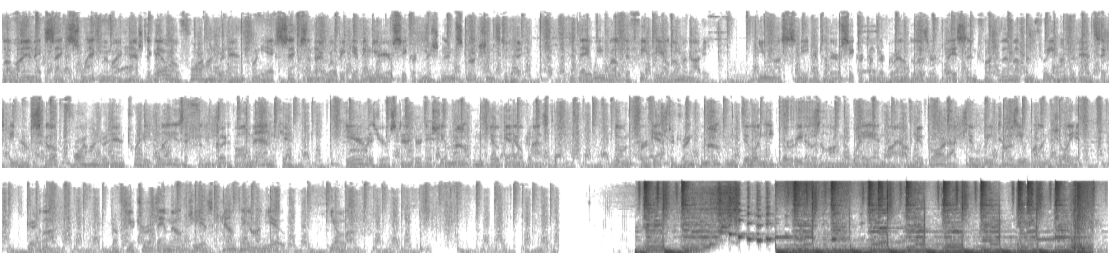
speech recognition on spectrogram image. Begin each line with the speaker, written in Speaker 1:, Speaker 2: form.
Speaker 1: Hello, I am XX Swagnamite hashtag LO420X6 and I will be giving you your secret mission instructions today. Today we will defeat the Illuminati. You must sneak into their secret underground lizard base and fuck them up in 360 no scope 420 blaze it for the good of all man kid. Here is your standard issue Mountain Dew Ghetto Blaster. Don't forget to drink Mountain Dew and eat Doritos along the way and buy our new product Doritos you will enjoy it. Good luck. The future of MLG is counting on you. YOLO.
